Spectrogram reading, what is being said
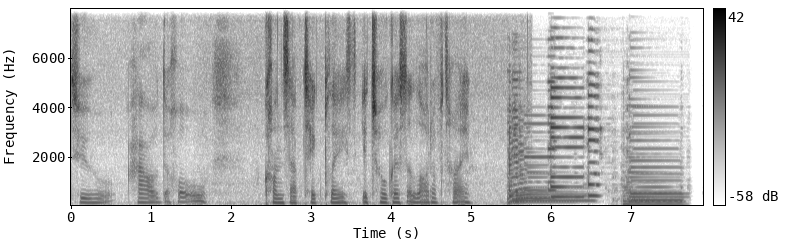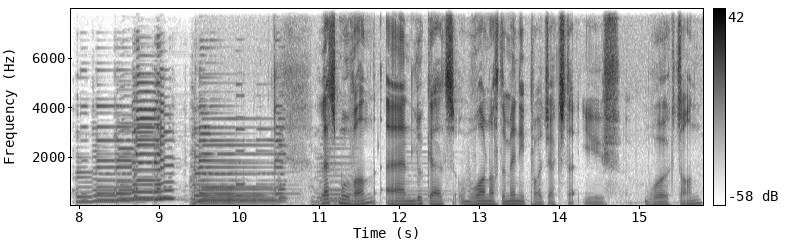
to how the whole concept take place, it took us a lot of time. Let's move on and look at one of the many projects that you've worked on.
